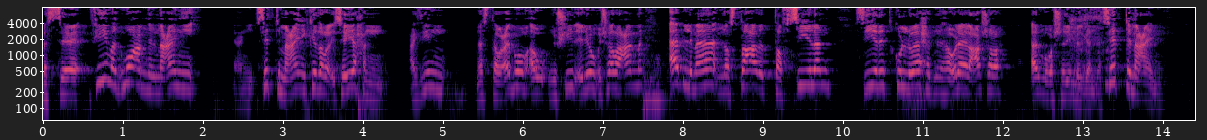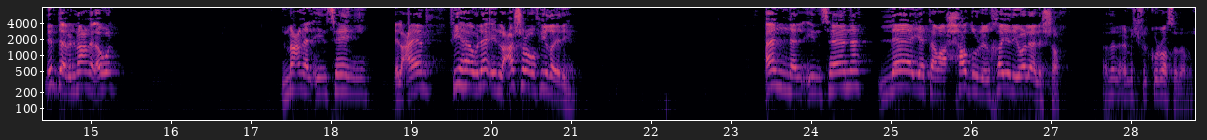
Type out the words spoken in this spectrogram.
بس في مجموعة من المعاني يعني ست معاني كده رئيسية حن عايزين نستوعبهم أو نشير إليهم إشارة عامة قبل ما نستعرض تفصيلا سيرة كل واحد من هؤلاء العشرة المبشرين بالجنة. ست معاني. نبدأ بالمعنى الأول. المعنى الإنساني العام في هؤلاء العشرة وفي غيرهم. أن الإنسان لا يتمحض للخير ولا للشر. هذا مش في الكراسة ده مش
